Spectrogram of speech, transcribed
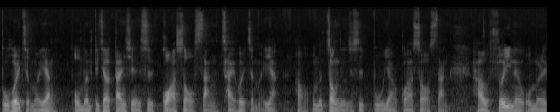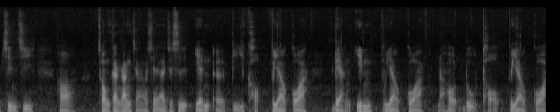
不会怎么样。我们比较担心的是刮受伤才会怎么样？好，我们重点就是不要刮受伤。好，所以呢，我们的禁忌，好，从刚刚讲到现在，就是眼耳鼻口不要刮，两阴不要刮，然后乳头不要刮。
